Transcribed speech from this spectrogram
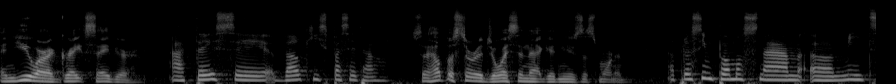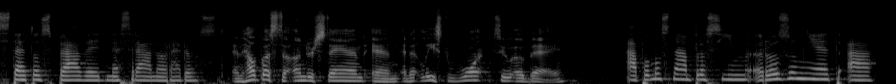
And you are a great Savior. A ty jsi velký spasitel. So help us to rejoice in that good news this morning. A prosím, pomoz nám uh, mít z této zprávy dnes ráno radost. And help us to understand and, and at least want to obey A pomoz nám, prosím, rozumět a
